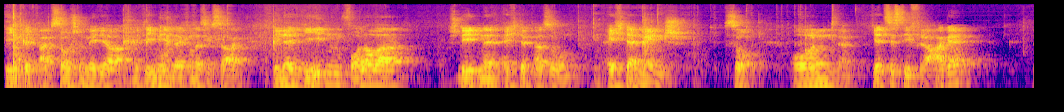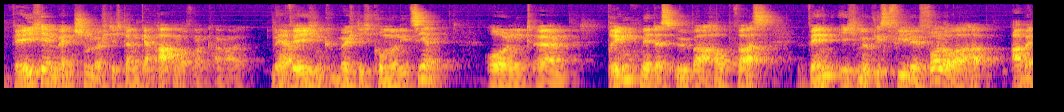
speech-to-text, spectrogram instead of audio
ich betreibe Social Media mit dem Hintergrund, dass ich sage, hinter jedem Follower steht eine echte Person, ein echter Mensch. So, und äh, jetzt ist die Frage, welche Menschen möchte ich dann gern haben auf meinem Kanal? Mit ja. welchen möchte ich kommunizieren? Und äh, bringt mir das überhaupt was, wenn ich möglichst viele Follower habe, aber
